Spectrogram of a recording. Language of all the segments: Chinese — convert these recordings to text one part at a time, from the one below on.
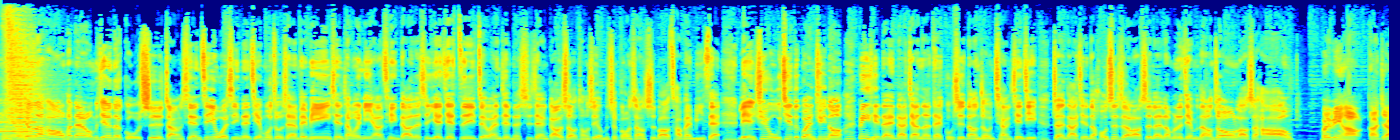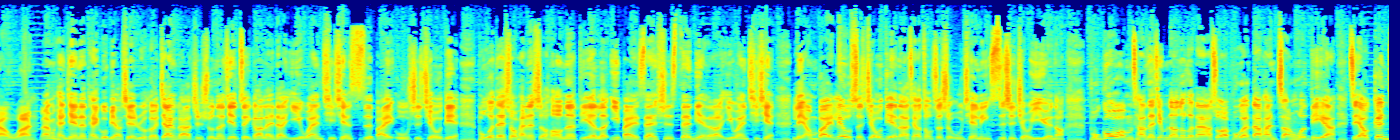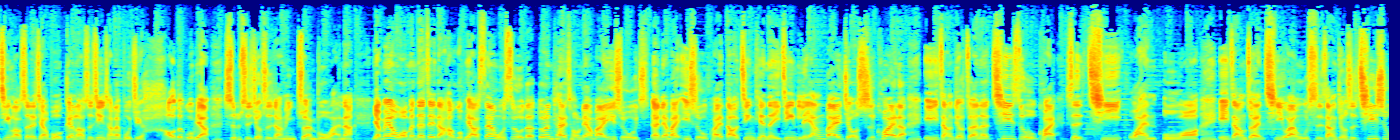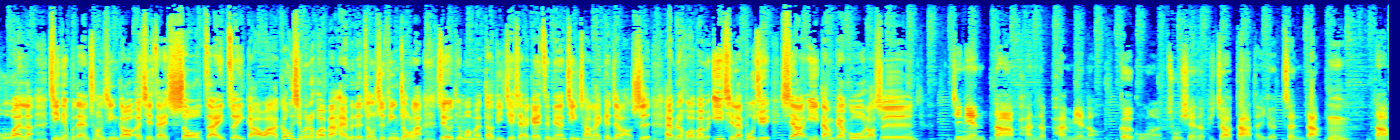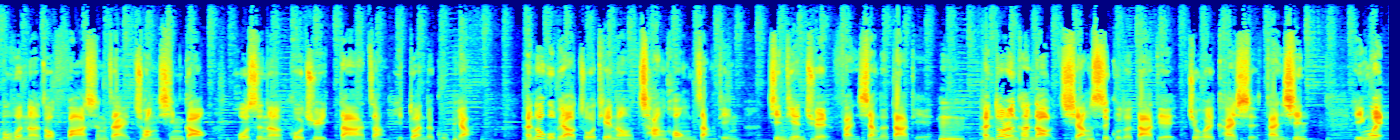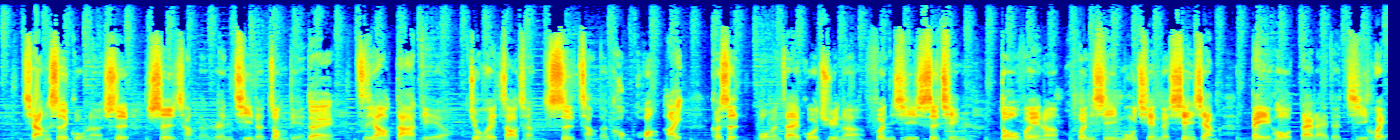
听众好，欢迎来到我们今天的股市抢先机，我是你的节目主持人费平。现场为您邀请到的是业界资历最完整的实战高手，同时我们是工商时报操盘比赛连续五季的冠军哦，并且带领大家呢在股市当中抢先机赚大钱的洪世哲老师来到我们的节目当中，老师好。慧平好，大家午安。来，我们看今天的台股表现如何？加权股价指数呢？今天最高来到一万七千四百五十九点，不过在收盘的时候呢，跌了一百三十三点，来到一万七千两百六十九点呢。成交总值是五千零四十九亿元哦。不过我们常在节目当中跟大家说了，不管大盘涨或跌啊，只要跟紧老师的脚步，跟老师进场来布局好的股票，是不是就是让您赚不完呢、有没有我们的这档好股票三五四五的吨泰，从两百一十五呃两百一十五块到今天呢，已经两百九十块了，一张就赚了。七十五块是七万五哦，一张赚七万五，十张就是七十五万了。今天不但创新高，而且在收在最高啊！恭喜我们的伙伴，还有我们的忠实听众了。最后听我们到底接下来该怎么样进场来跟着老师，还有我们的伙伴们一起来布局下一档标股？老师，今天大盘的盘面哦，个股呢出现了比较大的一个震荡，嗯，大部分呢都发生在创新高或是呢过去大涨一段的股票。很多股票昨天哦长红涨停，今天却反向的大跌。嗯，很多人看到强势股的大跌，就会开始担心，因为强势股呢是市场的人气的重点。对，只要大跌哦，就会造成市场的恐慌。嗨，可是我们在过去呢分析事情，都会呢分析目前的现象背后带来的机会。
